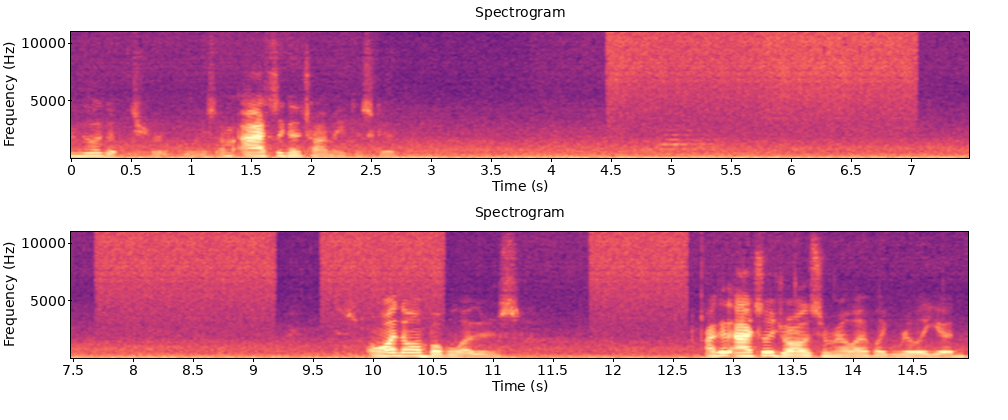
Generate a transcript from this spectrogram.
maybe like a turquoise. I'm actually gonna try to make this good. All I know on bubble letters. I could actually draw this in real life like really good.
